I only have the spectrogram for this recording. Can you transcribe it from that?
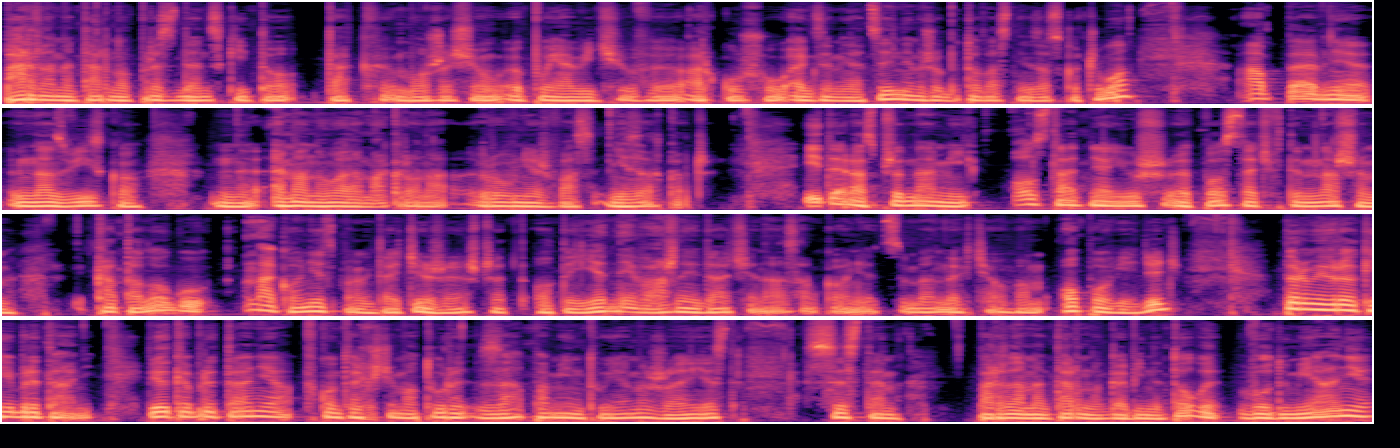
parlamentarno-prezydencki to tak może się pojawić w arkuszu egzaminacyjnym, żeby to Was nie zaskoczyło, a pewnie nazwisko mm, Emmanuela Macrona również Was nie zaskoczy. I teraz przed nami ostatnia już postać w tym naszym katalogu. Na koniec pamiętajcie, że jeszcze o tej jednej ważnej dacie na sam koniec będę chciał Wam opowiedzieć. Premier Wielkiej Brytanii. Wielka Brytania w kontekście matury zapamiętujemy, że jest system parlamentarno-gabinetowy w odmianie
